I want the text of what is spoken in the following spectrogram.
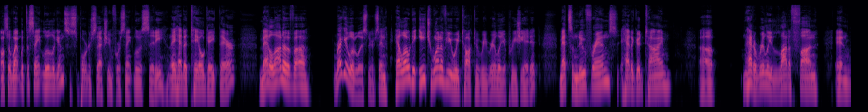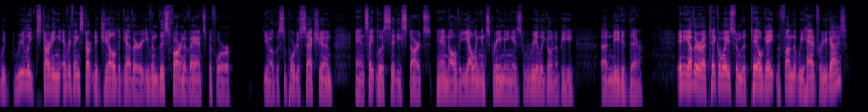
also went with the St. Louligans, the supporter section for St. Louis City. They had a tailgate there. Met a lot of uh, regular listeners. And hello to each one of you we talked to. We really appreciate it. Met some new friends, had a good time, uh, had a really lot of fun, and with really starting everything starting to gel together even this far in advance before, you know, the supporter section and St. Louis City starts, and all the yelling and screaming is really going to be uh, needed there. Any other uh, takeaways from the tailgate and the fun that we had for you guys?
